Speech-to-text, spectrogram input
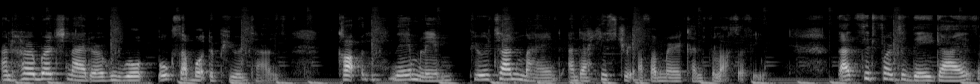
And Herbert Schneider, who wrote books about the Puritans, namely Puritan Mind and a History of American Philosophy. That's it for today, guys.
